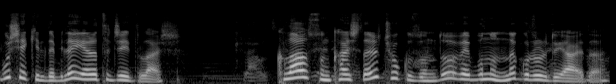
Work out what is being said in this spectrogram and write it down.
Bu şekilde bile yaratıcıydılar. Klaus'un kaşları çok uzundu ve bununla gurur duyardı.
